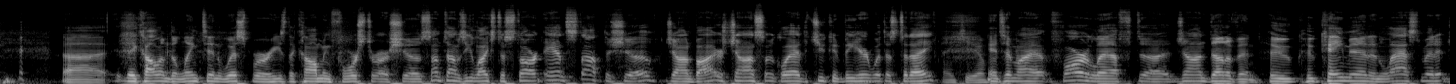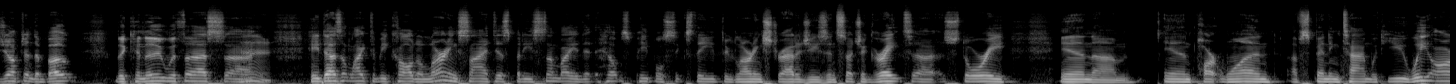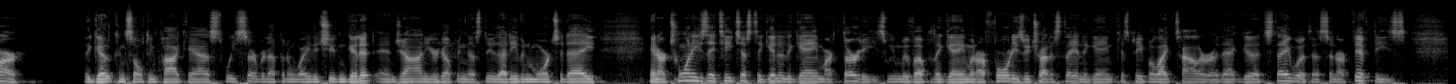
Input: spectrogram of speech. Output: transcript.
Uh, they call him the LinkedIn Whisperer. He's the calming force to our show. Sometimes he likes to start and stop the show. John Byers. John, so glad that you could be here with us today. Thank you. And to my far left, uh, John Dunavan, who who came in and last minute jumped in the boat, the canoe with us. Uh, mm. He doesn't like to be called a learning scientist, but he's somebody that helps people succeed through learning strategies. And such a great uh, story in um, in part one of spending time with you. We are the GOAT Consulting Podcast. We serve it up in a way that you can get it. And John, you're helping us do that even more today. In our 20s, they teach us to get in the game. Our 30s, we move up in the game. In our 40s, we try to stay in the game because people like Tyler are that good. Stay with us. In our 50s,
